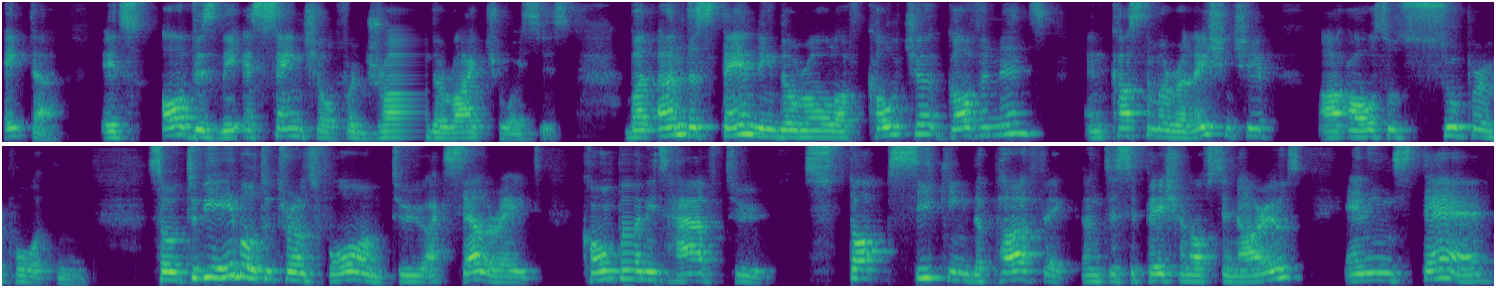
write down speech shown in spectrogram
data it's obviously essential for drawing the right choices. But understanding the role of culture, governance, and customer relationship are also super important. So, to be able to transform, to accelerate, companies have to stop seeking the perfect anticipation of scenarios and instead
